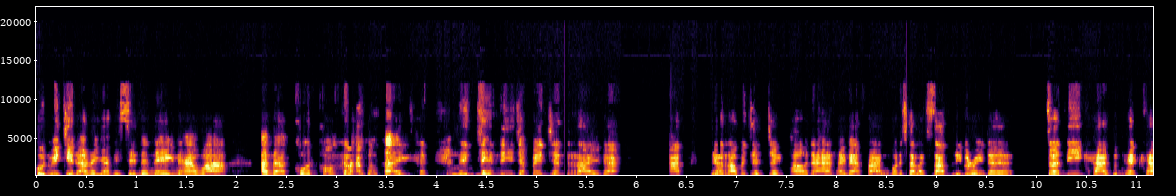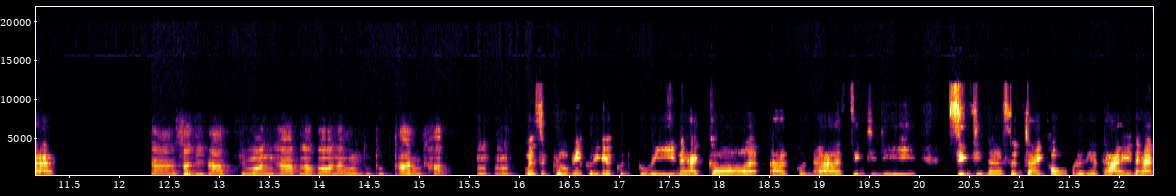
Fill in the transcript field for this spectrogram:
คุณวิจิตรอารยพิสิทธิ์นั่นเองนะคะว่า อนาคตของตลาดหุ้นไทยในเจนนี้จะเป็นเช่นไรนะคะเดี๋ยวเราไปเจอเจอเขานะคะทางด้านฝั่งบริษัทหลักทรัพย์ Liberator สวัสดีค่ะ คุณเพชรค่ะครับสวัสดีครับ พี่มอนครับ แล้วก็นักลงทุนทุกๆท่านครับอือฮึเมื่อสักครู่พี่คุยกับคุณกวีนะคะก็เอ่อค้นหาสิ่งที่ดี สิ่งที่น่าสนใจของประเทศไทยนะคะ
